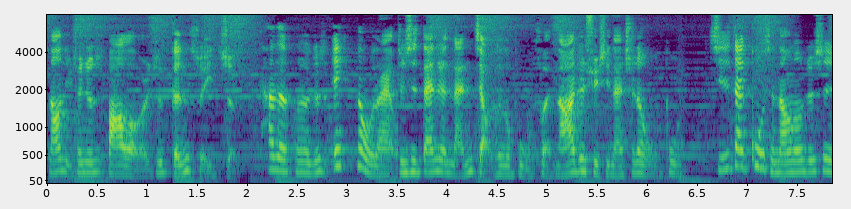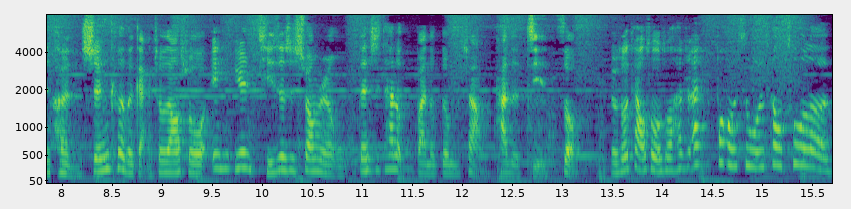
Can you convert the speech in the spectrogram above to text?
然后女生就是 follower，就是跟随者。他的朋友就是哎，那我来就是担任男角这个部分，然后他就学习男生的舞步。其实，在过程当中，就是很深刻的感受到说，哎，因为其实这是双人舞，但是他的舞伴都跟不上他的节奏。有时候跳错的时候，他说，哎，不好意思，我又跳错了。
